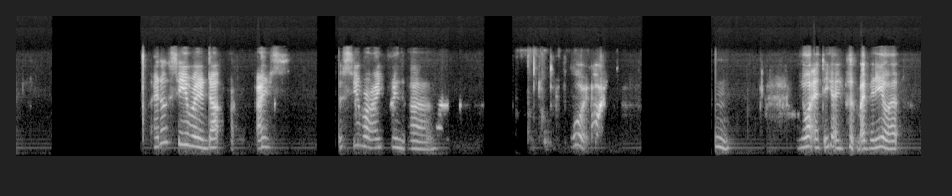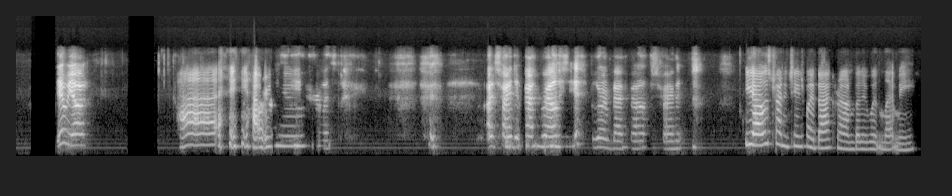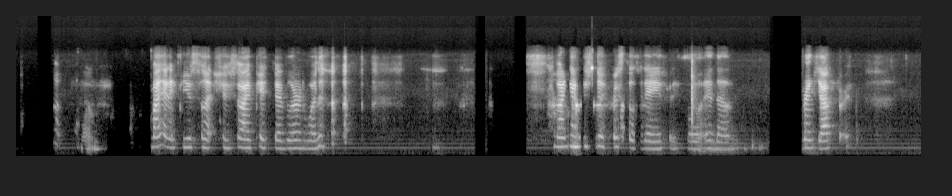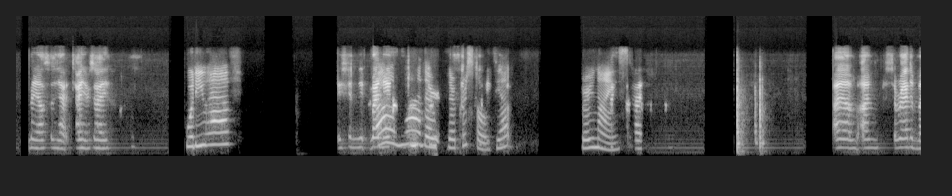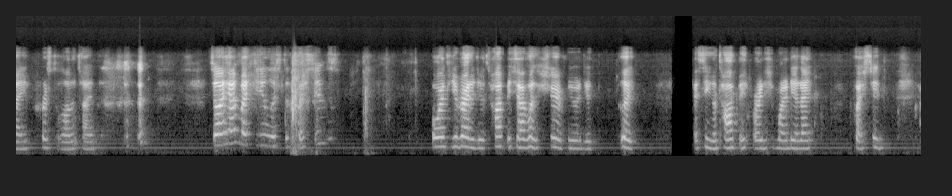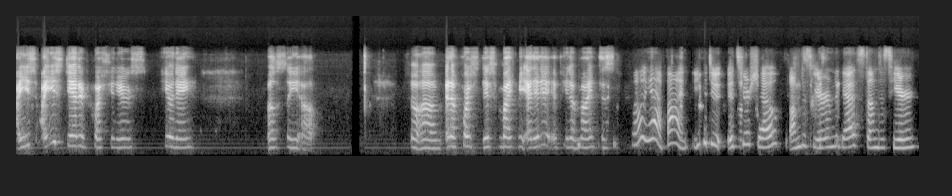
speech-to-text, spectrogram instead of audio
I don't see where the. I see where I can um. Lord. Hmm. You know what? I think I put my video up. There we are. Hi, how are you? I'm trying to background. It's blurred background. I'm trying to. Yeah, I was trying to change my background, but it wouldn't let me. So, Mine had a few selections, so I picked the blurred one. so I got this new crystal today. It's pretty cool. And um, red jasper. But I also got tiger's eye. what do you have? It's in my Oh, yeah, they're they're crystals. Yep. Very nice. I am I'm surrounded by crystal all the time. so I have my few list of questions. Or if you're ready to do topics, I wasn't sure if you would do like a single topic or just want to do like question. I use I use standard questionnaires Q and A mostly. Uh, so um and of course this might be edited if you don't mind. Just Oh yeah, fine. You could do it's your show. I'm just here. I'm the guest. I'm just here.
